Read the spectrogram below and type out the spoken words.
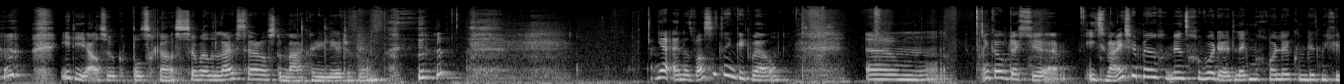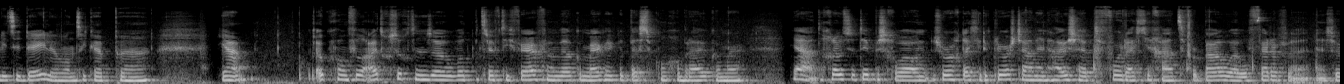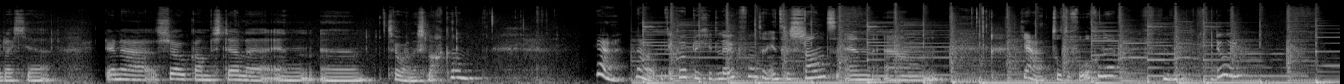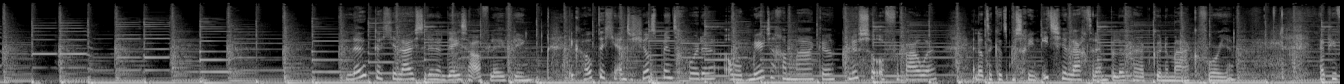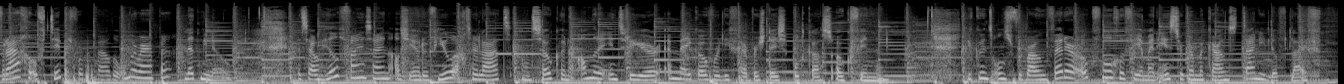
Ideaal zulke podcasts. Zowel de luisteraar als de maker die leert ervan. ja, en dat was het denk ik wel. Um, ik hoop dat je iets wijzer bent geworden. Het leek me gewoon leuk om dit met jullie te delen. Want ik heb uh, ja, ook gewoon veel uitgezocht en zo wat betreft die verf en welke merken ik het beste kon gebruiken. Maar ja, de grootste tip is gewoon zorg dat je de kleurstalen in huis hebt voordat je gaat verbouwen of verven. En zodat je daarna zo kan bestellen en uh, zo aan de slag kan. Ja, nou, ik hoop dat je het leuk vond en interessant. En um, ja, tot de volgende. Doei! Leuk dat je luisterde naar deze aflevering. Ik hoop dat je enthousiast bent geworden om ook meer te gaan maken, klussen of verbouwen en dat ik het misschien ietsje laagdrempeliger heb kunnen maken voor je. Heb je vragen of tips voor bepaalde onderwerpen? Let me know. Het zou heel fijn zijn als je een review achterlaat, want zo kunnen andere interieur- en makeover-liefhebbers deze podcast ook vinden. Je kunt onze verbouwing verder ook volgen via mijn Instagram-account Tiny Life.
